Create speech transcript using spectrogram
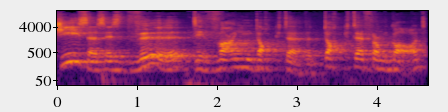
Jesus is the divine doctor, the doctor from God,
